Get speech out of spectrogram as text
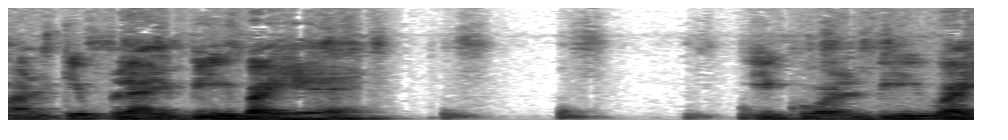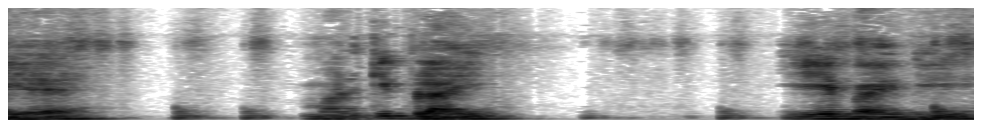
multiply B by A equal B by A multiply A by B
